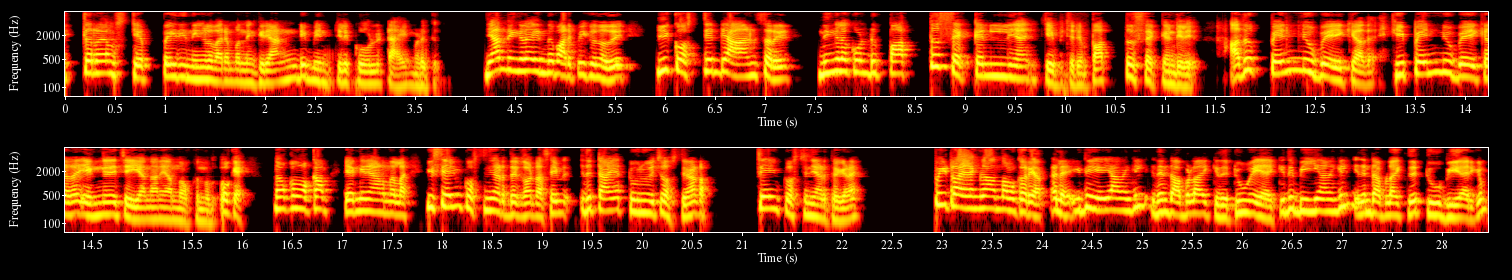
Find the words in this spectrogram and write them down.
ഇത്രയും സ്റ്റെപ്പ് ചെയ്ത് നിങ്ങൾ വരുമ്പോൾ നിങ്ങൾക്ക് രണ്ട് മിനിറ്റിൽ കൂടുതൽ ടൈം എടുക്കും. ഞാൻ നിങ്ങളെ ഇന്ന് പഠിപ്പിക്കുന്നത് ഈ ക്വസ്റ്റ്യന്റെ ആൻസർ നിങ്ങളെ കൊണ്ട് പത്ത് സെക്കൻഡിൽ ഞാൻ ചെയ്യിപ്പിച്ചു തരും പത്ത് സെക്കൻഡിൽ അത് പെൻ ഉപയോഗിക്കാതെ ഈ പെൻ ഉപയോഗിക്കാതെ എങ്ങനെ ചെയ്യാന്നാണ് ഞാൻ നോക്കുന്നത്. ഓക്കെ നമുക്ക് നോക്കാം എങ്ങനെയാണെന്നുള്ള. ഈ സെയിം ക്വസ്റ്റ്യൻ ഞാൻ എടുത്തേക്കാം കേട്ടോ. സെയിം ഇത് ടയർ ടൂന് വെച്ച ക്വസ്റ്റ്യൻ കേട്ടോ. സെയിം ക്വസ്റ്റ്യൻ ഞാൻ എടുത്തേക്കണേ. ഇപ്പൊ ഈ ട്രയാങ്കിൾ ആണെന്ന് നമുക്കറിയാം അല്ലെ? ഇത് എ ആണെങ്കിൽ ഇതിന് ഡബിൾ ആക്കിയത് ടു എ ആയിരിക്കും. ഇത് ബി ആണെങ്കിൽ ഇതിന് ഡബിൾ ആക്കിയത് ടു ബി ആയിരിക്കും.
